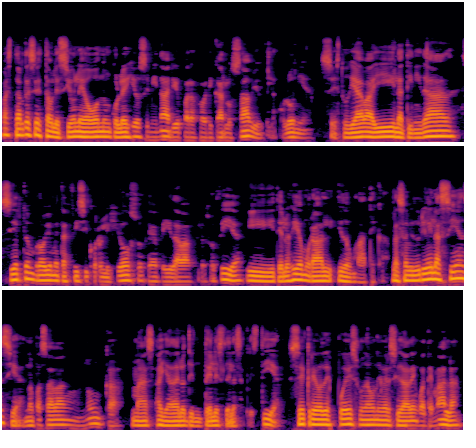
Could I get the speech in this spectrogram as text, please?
Más tarde se estableció en León un colegio seminario para fabricar los sabios de la colonia. Se estudiaba allí latinidad, cierto embrollo metafísico religioso que apellidaba filosofía y teología moral y dogmática. La sabiduría y la ciencia no pasaban nunca más allá de los dinteles de la sacristía. Se creó después una universidad en Guatemala,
